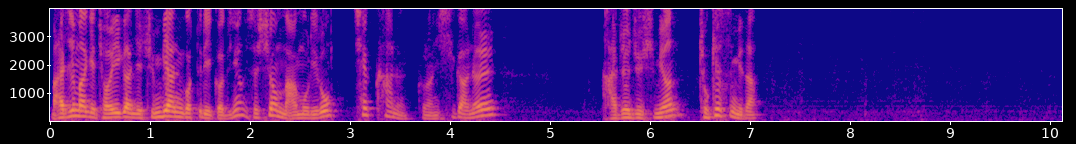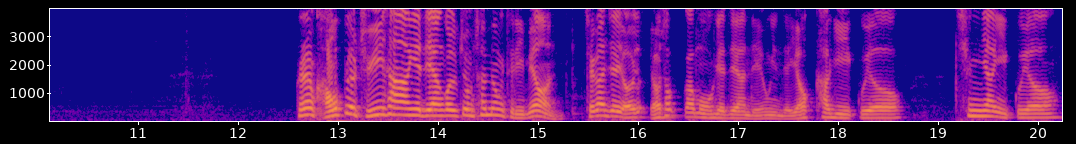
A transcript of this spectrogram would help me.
마지막에 저희가 이제 준비한 것들이 있거든요. 그래서 시험 마무리로 체크하는 그런 시간을 가져주시면 좋겠습니다. 그다음 과목별 주의사항에 대한 걸 좀 설명드리면 제가 이제 여, 여섯 과목에 대한 내용인데 역학이 있고요. 측량이 있고요.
